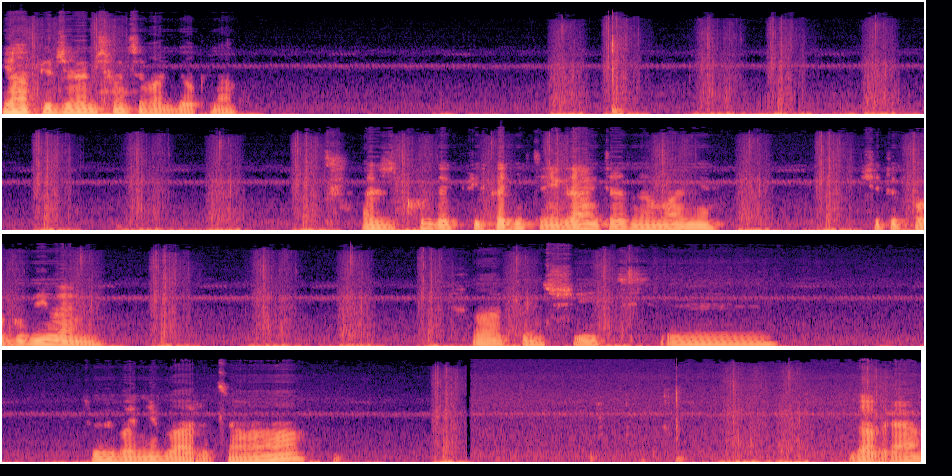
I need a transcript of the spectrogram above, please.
Ja pierdzielę mi słońce wali do okna. Ale kurde, kilka dni to nie grałem, teraz normalnie się tu pogubiłem. Fucking shit. Yy... Tu chyba nie bardzo. Dobra.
